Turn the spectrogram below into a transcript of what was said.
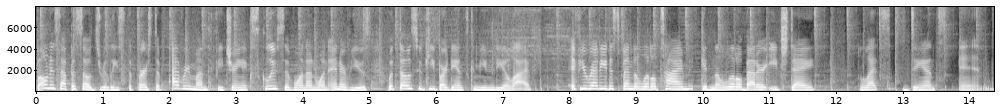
Bonus episodes released the first of every month featuring exclusive one on one interviews with those who keep our dance community alive. If you're ready to spend a little time getting a little better each day, let's dance in.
